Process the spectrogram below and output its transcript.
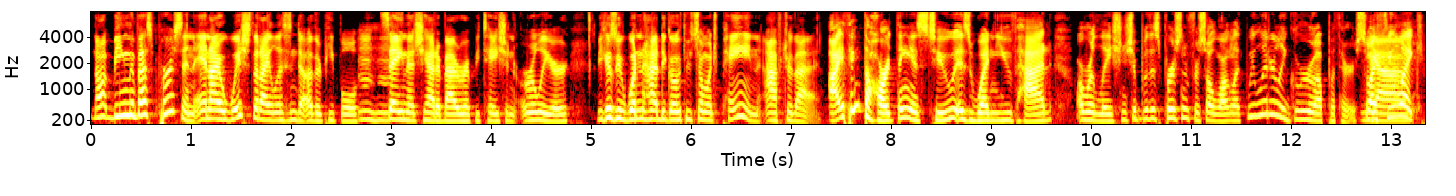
not being the best person. And I wish that I listened to other people Mm-hmm. saying that she had a bad reputation earlier because we wouldn't have had to go through so much pain after that. I think the hard thing is too is when you've had a relationship with this person for so long. Like we literally grew up with her, so I feel like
